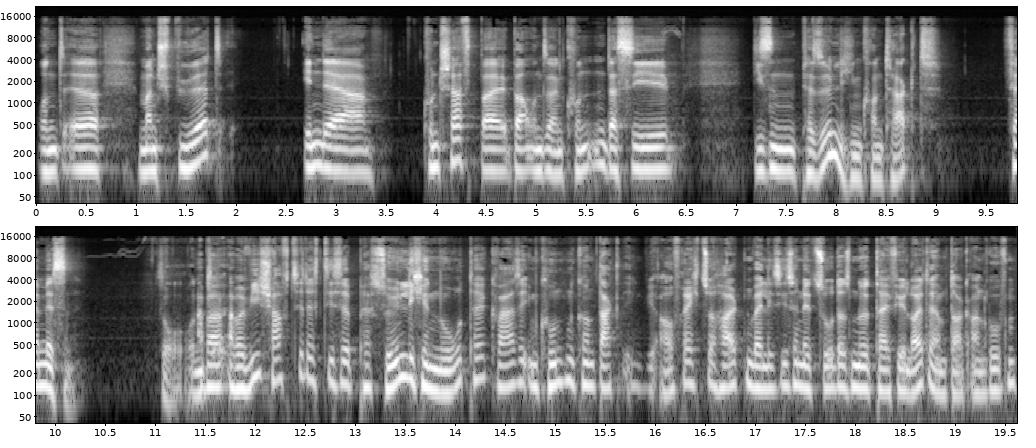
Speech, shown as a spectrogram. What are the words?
Und äh, man spürt in der Kundschaft bei, bei unseren Kunden, dass sie diesen persönlichen Kontakt vermissen. So, aber, äh, aber wie schafft sie das, diese persönliche Note quasi im Kundenkontakt irgendwie aufrechtzuerhalten? Weil es ist ja nicht so, dass nur drei, vier Leute am Tag anrufen.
